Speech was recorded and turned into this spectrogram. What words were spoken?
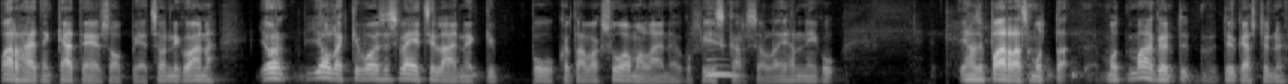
parhaiten käteen sopii, että se on niin kuin aina, jo, jollekin voi se sveitsiläinenkin puukko tai vaikka suomalainen joku fiskars mm. olla ihan niin kuin, ihan se paras, mutta, mutta mä oon kyllä ty- tykästynyt.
